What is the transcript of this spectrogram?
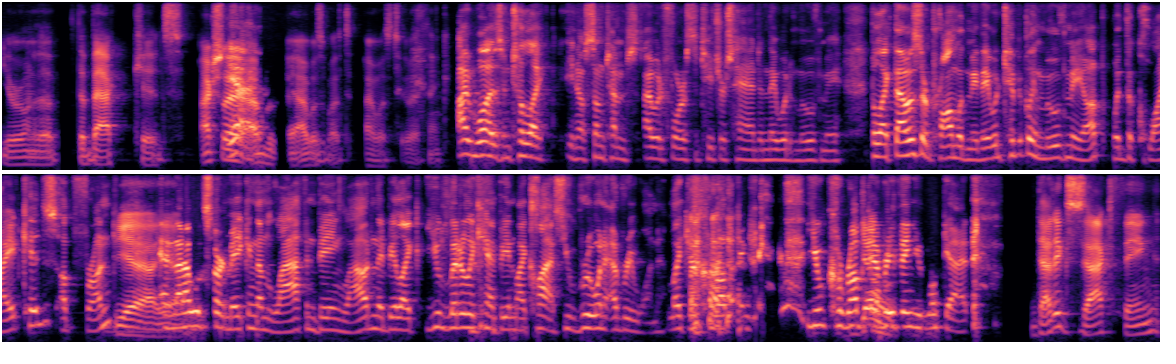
You were one of the the back kids. Actually, I, I Yeah. was, I was what I was too. I think. I was until like you know sometimes I would force the teacher's hand and they would move me, but like that was their problem with me. They would typically move me up with the quiet kids up front, Yeah, yeah. and then I would start making them laugh and being loud, and they'd be like, "You literally can't be in my class. You ruin everyone. Like you're corrupting. you corrupt Yo. everything you look at." that exact thing.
